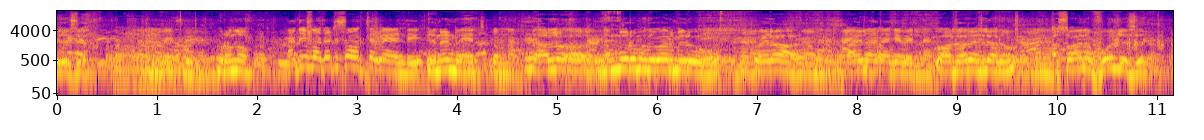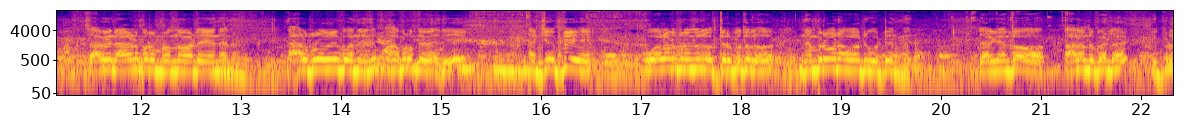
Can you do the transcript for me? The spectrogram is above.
దేవస్థానంలో చేశారు బృందం అది మొదటి సంవత్సరమే అండి. ఏనండి నేర్చుకున్నా. దానిలో నమ్మూరు మధు గారు మీరు వైరా వెళ్ళాను. వారి ద్వారా వెళ్ళారు. స్వామి నాకు ఫోన్ చేశారు. స్వామి నారాయణపురం బృందం అంటే ఏంటన్నా నారాయణపురం ఇబ్బంది ఏంది మా బృందం అది. అని చెప్పి పోలాడ బృందంలో తిరుపతిలో నెంబర్ వన్ అవార్డు కొట్టారు మీరు. దానికి ఎంతో ఆనందపడ్డా. ఇప్పుడు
